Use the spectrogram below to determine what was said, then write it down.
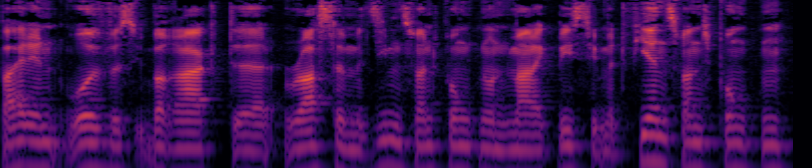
Bei den Wolves überragte Russell mit 27 Punkten und Marek Beasley mit 24 Punkten.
